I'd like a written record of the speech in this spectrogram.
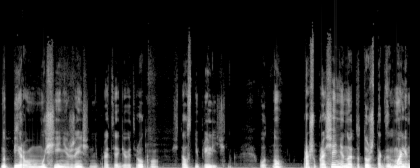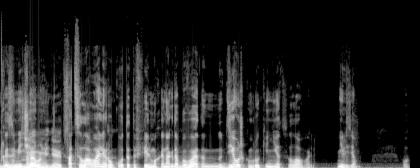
Но первому мужчине женщине протягивать руку считалось неприличным. Вот, ну, прошу прощения, но это тоже так маленькое ну, замечание. Нравы меняются. А целовали руку, вот это в фильмах иногда бывает, ну, девушкам руки не целовали. Нельзя. Вот.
